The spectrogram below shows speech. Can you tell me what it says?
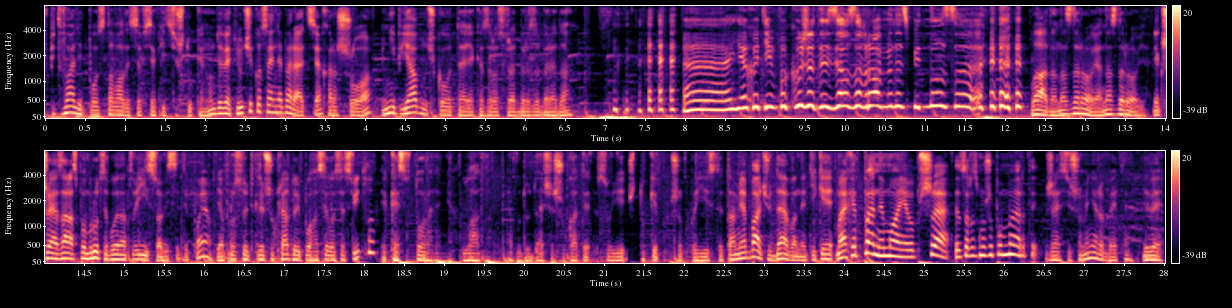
в підвалі пооставалися всякі ці штуки. Ну, диви, ключик оцей не береться, хорошо. Мені б яблучко оте, яке зараз Фредбер забере, да? Я хотів покушати, взяв, забрав мене з-під носа. Ладно, на здоров'я, на здоров'я. Якщо я зараз помру, це буде на твоїй совісті, ти поняв? Я просто відкрив шухляду і погасилося світло. Якесь вторгнення. Ладно, я буду далі шукати свої штуки, щоб поїсти. Там я бачу, де вони, тільки моє хп немає взагалі. Я зараз можу померти. Жесі, що мені робити? Диви.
